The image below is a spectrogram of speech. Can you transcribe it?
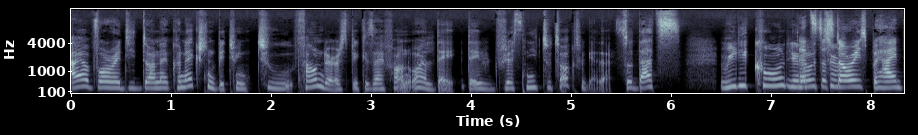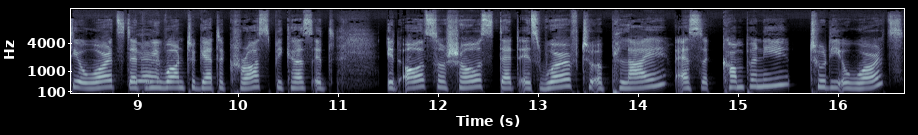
I have already done a connection between two founders because I found, well, they, they just need to talk together. So that's really cool, you know. That's the to- stories behind the awards that we want to get across because it it also shows that it's worth to apply as a company to the awards.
